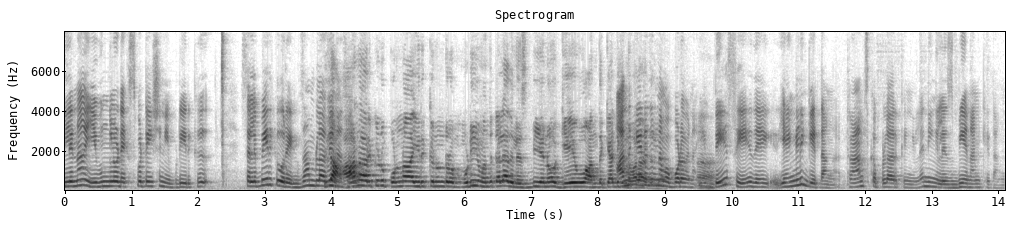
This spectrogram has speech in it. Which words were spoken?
இல்லைன்னா இவங்களோட எக்ஸ்பெக்டேஷன் இப்படி இருக்கு. சில பேருக்கு ஒரு எக்ஸாம்பிளாவே ஆணா இருக்கணும் பொண்ணா இருக்கணும்ன்ற முடிவு வந்துட்டாலே அது லெஸ்பியனோ கேவோ அந்த அந்த கேட்டகரியில கேட்டகரி நம்ம போட வேணாம். இஃப் தே சே தே எங்களையும் கேட்டாங்க டிரான்ஸ் கப்பலா இருக்கீங்கல்ல நீங்க லெஸ்பியனான்னு கேட்டாங்க.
